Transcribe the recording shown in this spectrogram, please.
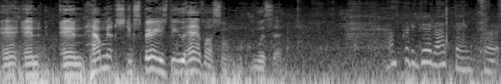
And and and how much experience do you have hustling? You would say. I'm pretty good, I think, but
